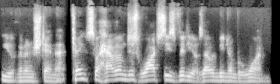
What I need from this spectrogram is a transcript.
You can understand that. Okay. So have them just watch these videos. That would be number one.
